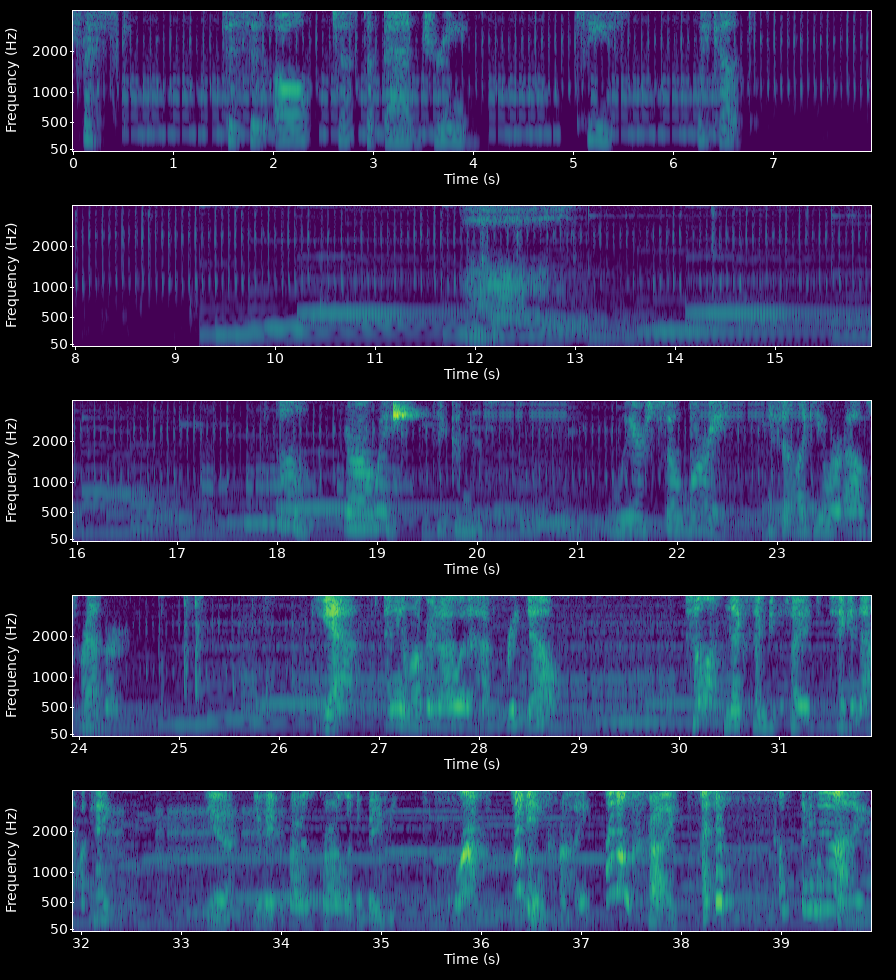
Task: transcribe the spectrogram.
Frisk, this is all just a bad dream. Please, wake up. You're awake. Thank goodness. We're so worried. It felt like you were out forever. Yeah, any longer and I would have freaked out. Tell us next time you decided to take a nap, okay? Yeah, you made me cry, cry like a baby. What? I didn't cry. I don't cry. I just caught something in my eye.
